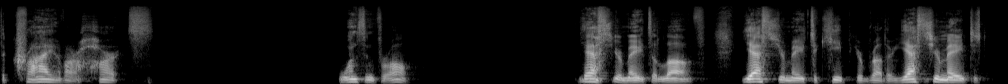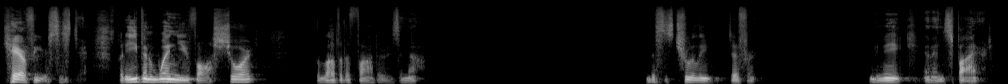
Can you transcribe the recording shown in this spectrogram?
the cry of our hearts once and for all. Yes, you're made to love. Yes, you're made to keep your brother. Yes, you're made to care for your sister. But even when you fall short, the love of the Father is enough. This is truly different, unique, and inspired.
